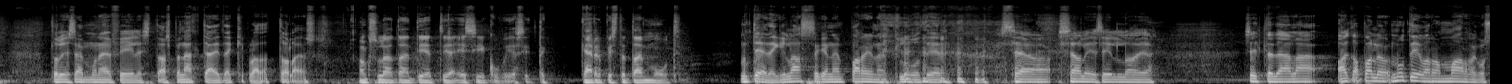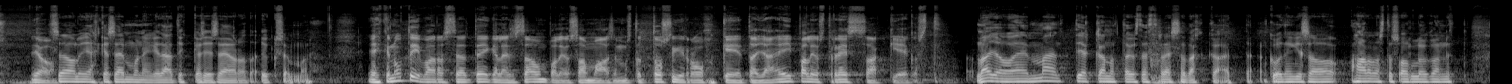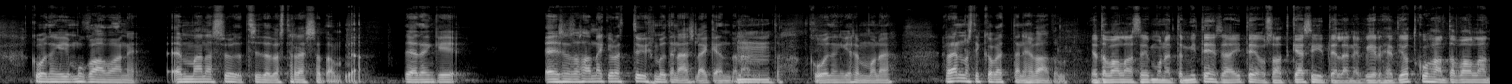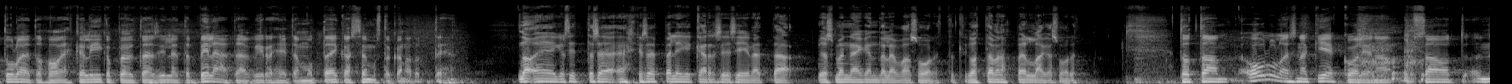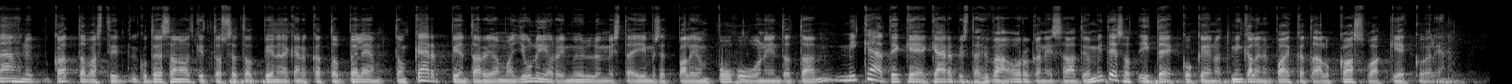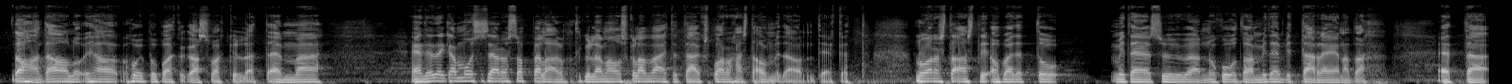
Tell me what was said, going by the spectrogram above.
tuli semmoinen fiilis, että olisipa nättiä itsekin pelata tuolla joskus. Onko sulla jotain tiettyjä esikuvia sitten kärpistä tai muuta? No tietenkin Lasse, kenen parina nyt luutiin. se, on, se oli silloin ja sitten täällä aika paljon Nutivaron Markus. Joo. Se oli ehkä semmoinen, ketä tykkäsi seurata, yksi semmoinen. Ehkä Nutivaarassa ja Teikäläisessä on paljon samaa, semmoista tosi rohkeeta ja ei paljon stressaa kiekosta. No joo, en mä en tiedä kannattaako sitä stressatakaan, että kuitenkin se on harrastus ollut, joka on nyt kuitenkin mukavaa, niin en mä näe syytä, että sitä stressata. Ja tietenkin ei se saa näkyä tyhmyytenä sillä kentällä, mm. mutta kuitenkin semmoinen rennostikko vettä, niin hyvä tullut. Ja tavallaan semmoinen, että miten sä itse osaat käsitellä ne virheet. Jotkuhan tavallaan tulee tuohon ehkä liikapöytään sille, että pelätään virheitä, mutta eikä semmoista kannata tehdä. No eikö sitten se, ehkä se pelikin kärsii siinä, että jos menee kentälle vaan suorittaa. Että koittaa mennä pelaa eikä suorittaa. Tota, oululaisena kiekkoilijana sä oot nähnyt kattavasti, kuten sanoitkin tuossa, että oot pienenä käynyt katsoa pelejä, mutta on kärppien tarjoama juniorimylly, mistä ihmiset paljon puhuu, niin tota, mikä tekee kärpistä hyvää organisaatio? Miten sä oot itse kokenut, että minkälainen paikka tää on ollut kasvaa kiekkoilijana? Onhan tää on ollut ihan huippupaikka kasvaa kyllä, että en mä... En tietenkään muissa seuroissa ole pelannut, mutta kyllä mä uskallan väittää, että tämä yksi parhaista on, mitä on. Tiedätkö, että nuoresta asti opetettu, miten syyä nukutaan, miten pitää reenata. Että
